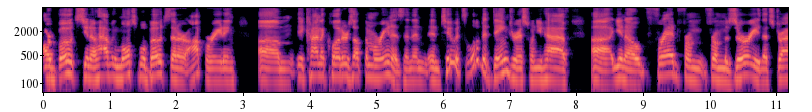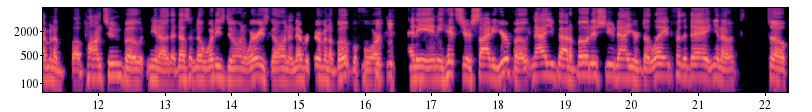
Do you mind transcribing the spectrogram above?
our boats, you know, having multiple boats that are operating, um, it kind of clutters up the marinas. And then, and two, it's a little bit dangerous when you have, uh, you know, Fred from from Missouri that's driving a, a pontoon boat, you know, that doesn't know what he's doing, where he's going, and never driven a boat before, and he and he hits your side of your boat. Now you've got a boat issue. Now you're delayed for the day. You know, so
